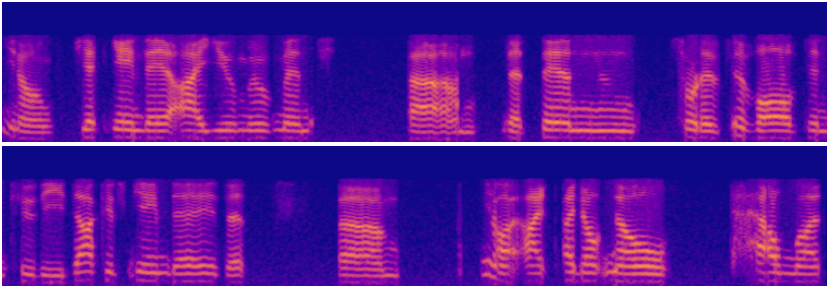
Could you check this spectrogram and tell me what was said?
you know get game day IU movement um, that then sort of evolved into the Dakich game day that um, you know I I don't know how much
